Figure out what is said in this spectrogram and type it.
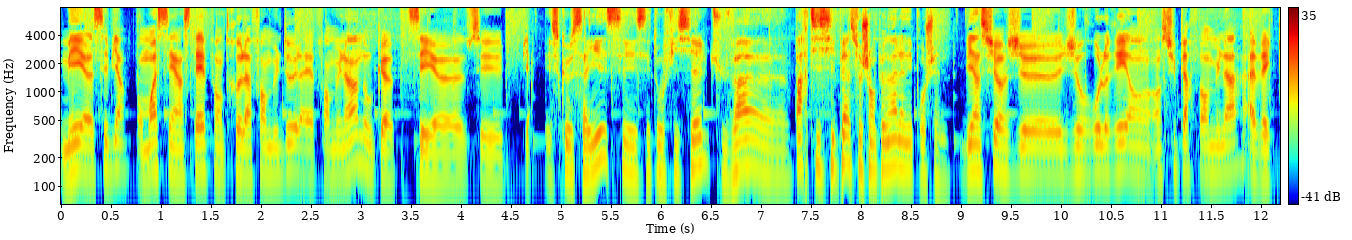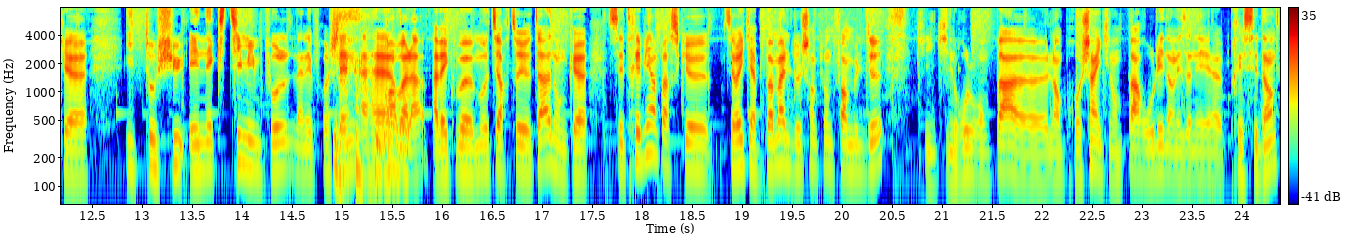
Mais euh, c'est bien. Pour moi, c'est un step entre la Formule 2 et la Formule 1, donc euh, c'est euh, c'est bien. Est-ce que ça y est, c'est officiel? Tu vas participer à ce championnat l'année prochaine? Bien sûr, je, je roulerai en, Super Formula avec Itoshu et Next Team Impul l'année prochaine. voilà, avec moteur Toyota. Donc c'est très bien parce que c'est vrai qu'il y a pas mal de champions de Formule 2 qui, qui ne rouleront pas l'an prochain et qui n'ont pas roulé dans les années précédentes.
